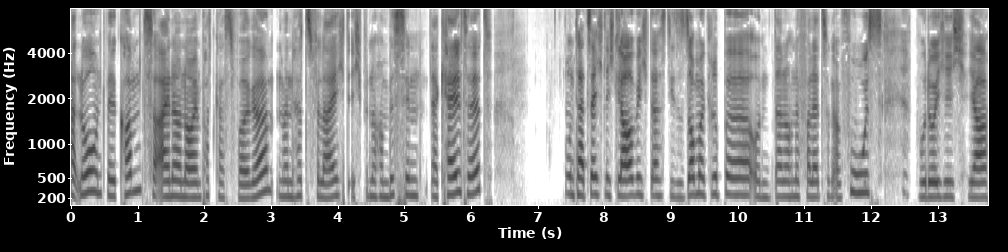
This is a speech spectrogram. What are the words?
Hallo und willkommen zu einer neuen Podcast-Folge. Man hört es vielleicht, ich bin noch ein bisschen erkältet. Und tatsächlich glaube ich, dass diese Sommergrippe und dann noch eine Verletzung am Fuß, wodurch ich ja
